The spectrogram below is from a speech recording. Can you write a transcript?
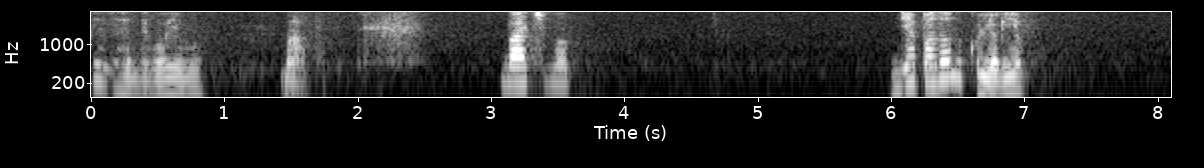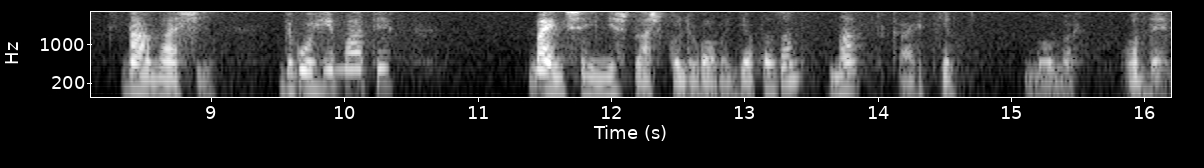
і згенеруємо мапу. Бачимо діапазон кольорів на нашій другій мапі менший, ніж наш кольоровий діапазон на карті номер 1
